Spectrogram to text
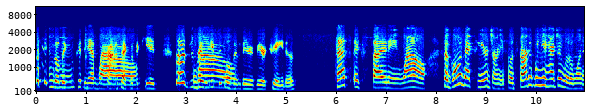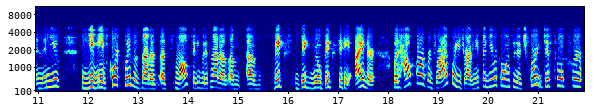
so they Mhm. couldn't have Wow. contact with the kids. So it's really people have been very very creative. That's exciting. Wow. So going back to your journey, so it started when you had your little one, and then you, you, you of course, Cleveland's not a, a small city, but it's not a, a, a big, big, real big city either. But how far of a drive were you driving? You said you were going to Detroit just to look for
